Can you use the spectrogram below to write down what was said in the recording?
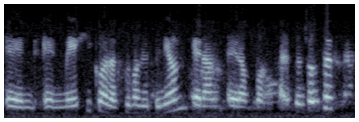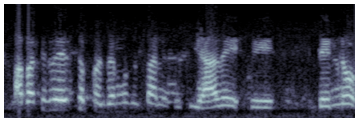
en, en México, de las plumas de opinión, eran, eran por mujeres. Entonces, a partir de esto, pues vemos esta necesidad de, de, de no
